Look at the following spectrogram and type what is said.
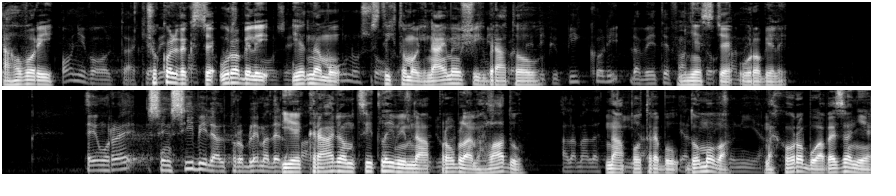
a hovorí, čokoľvek ste urobili jednému z týchto mojich najmenších bratov, mne ste urobili. Je kráľom citlivým na problém hladu, na potrebu domova, na chorobu a väzenie.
